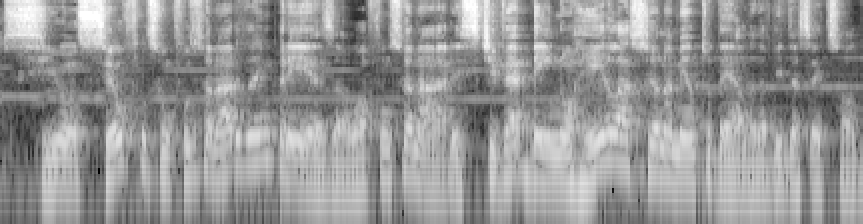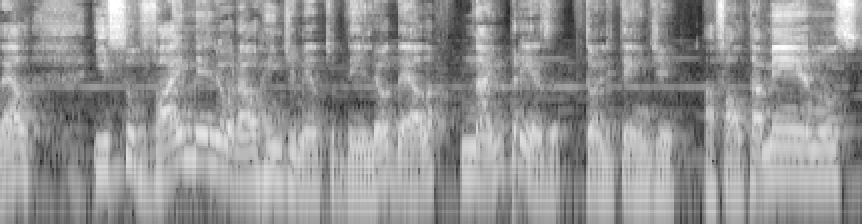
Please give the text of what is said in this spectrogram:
se o seu se um funcionário da empresa ou a funcionária estiver bem no relacionamento dela, na vida sexual dela, isso vai melhorar o rendimento dele ou dela na empresa. Então ele tende a faltar menos,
